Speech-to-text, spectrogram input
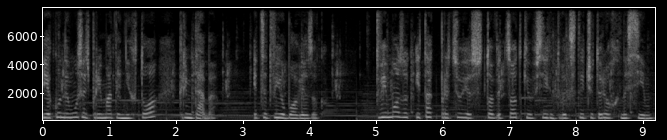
яку не мусить приймати ніхто, крім тебе, і це твій обов'язок. Твій мозок і так працює 100% всіх 24 на 7,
